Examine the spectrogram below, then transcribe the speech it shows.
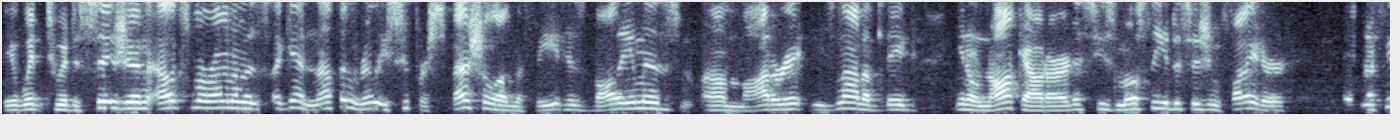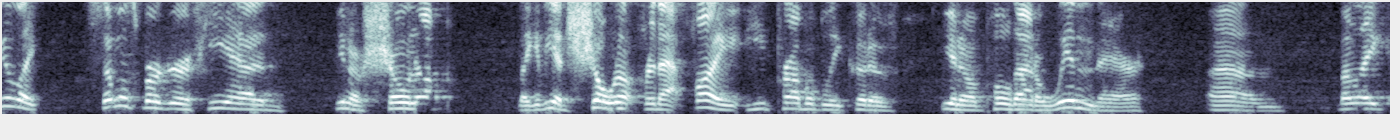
It went to a decision. Alex Morono is, again, nothing really super special on the feet. His volume is um, moderate. He's not a big, you know, knockout artist. He's mostly a decision fighter. And I feel like Semelsberger, if he had, you know, shown up, like if he had shown up for that fight, he probably could have, you know, pulled out a win there. Um, but like,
